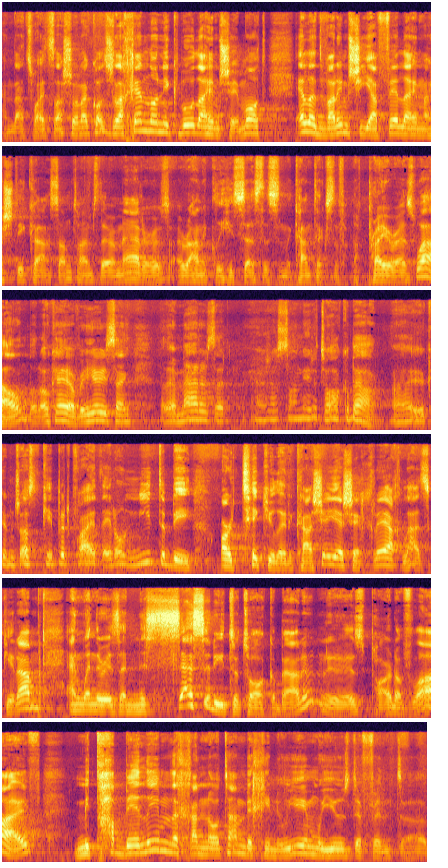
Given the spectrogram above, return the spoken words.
And that's why it's Lashon HaKodesh. L'chen lo nikbu lahem shemot, ela dvarim shiyafe lahem ashtika. Sometimes there are matters, ironically he says this in the context of prayer as well, but okay, over here he's saying, there are matters that I just don't need to talk about. Uh, you can just keep it quiet. They don't need to be articulated. And when there is a necessity to talk about it, and it is part of life, Lechanotam bechinuyim. We use different uh,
